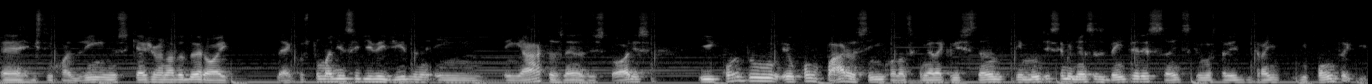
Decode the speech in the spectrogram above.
é, em quadrinhos, que é a jornada do herói. Né, costumaria ser dividido né, em, em atos, né, nas histórias, e quando eu comparo assim com a nossa caminhada cristã, tem muitas semelhanças bem interessantes que eu gostaria de entrar em, em ponto aqui.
